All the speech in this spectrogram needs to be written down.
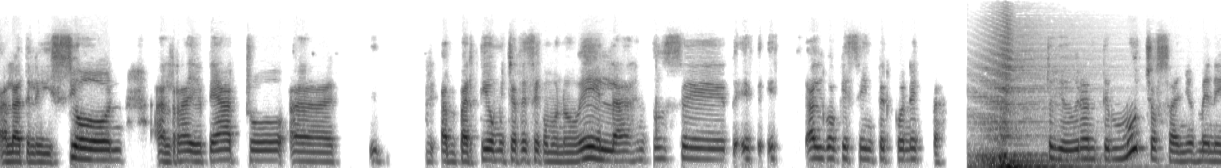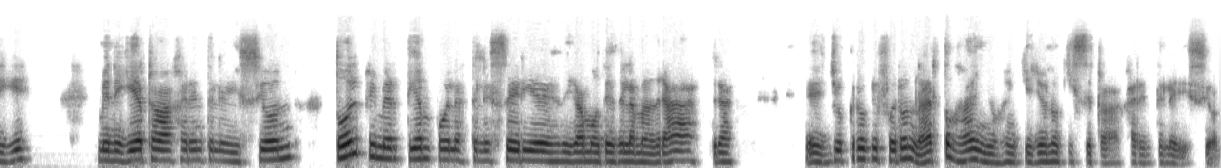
a la televisión, al radioteatro, a, han partido muchas veces como novelas, entonces es, algo que se interconecta. Yo durante muchos años me negué, me negué a trabajar en televisión todo el primer tiempo de las teleseries, digamos, desde La Madrastra. Eh, yo creo que fueron hartos años en que yo no quise trabajar en televisión,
